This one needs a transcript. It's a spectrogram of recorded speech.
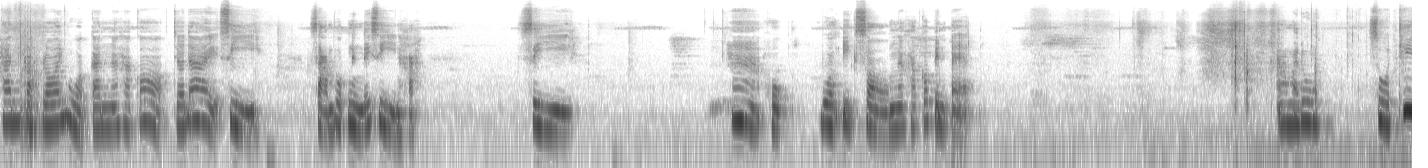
พันกับร้อยบวกกันนะคะ ก็จะได้สี่สามบวกหนึ่งได้สี่นะคะสี่ห้าหกบวกอีกสองนะคะ ก็เป็นแปดเอามาดู สูตรที่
